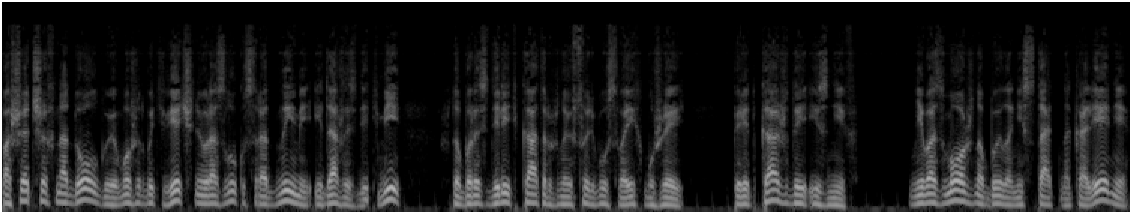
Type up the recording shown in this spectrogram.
пошедших на долгую, может быть, вечную разлуку с родными и даже с детьми, чтобы разделить каторжную судьбу своих мужей, перед каждой из них невозможно было не стать на колени,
